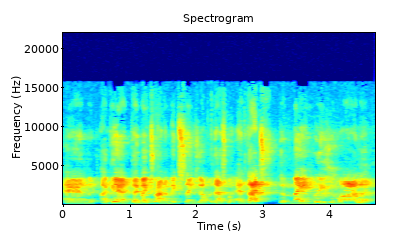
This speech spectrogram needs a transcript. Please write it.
And again, they may try to mix things up, but that's what, and that's the main reason why I left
